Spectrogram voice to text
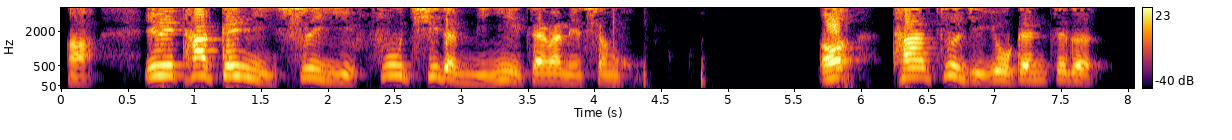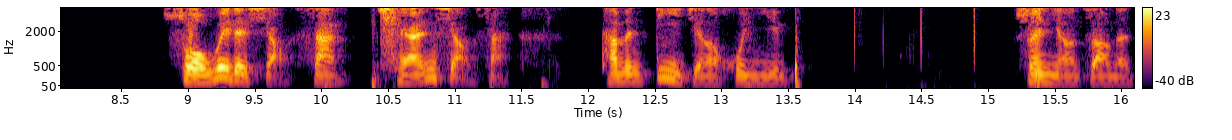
啊，因为他跟你是以夫妻的名义在外面生活，而他自己又跟这个所谓的小三、前小三，他们缔结了婚姻，所以你要知道呢，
